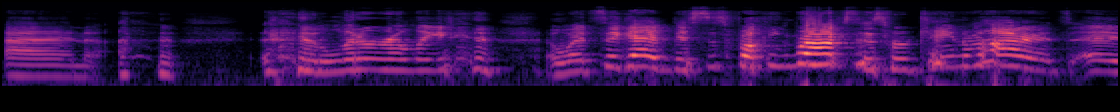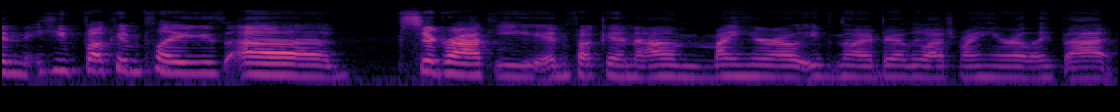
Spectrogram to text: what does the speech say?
And literally, once again, this is fucking Roxas from Kingdom Hearts. And he fucking plays, uh, Shigaraki and fucking, um, My Hero, even though I barely watch My Hero like that.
